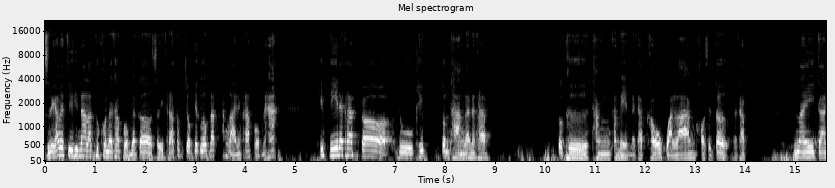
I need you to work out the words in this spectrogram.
สวัสดีครับเอฟซีที่น่ารักทุกคนนะครับผมแล้วก็สวัสดีครับท่านผู้ชมที่เคารพรักทั้งหลายนะครับผมนะฮะคลิปนี้นะครับก็ดูคลิปต้นทางแล้วนะครับ ก็คือทางเขมรนะครับเขากวาดล้างคอเซนเตอร์นะครับ ในการ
